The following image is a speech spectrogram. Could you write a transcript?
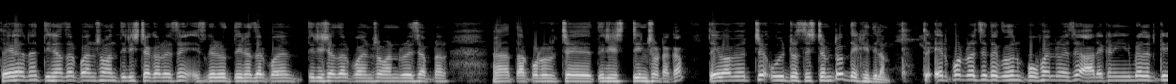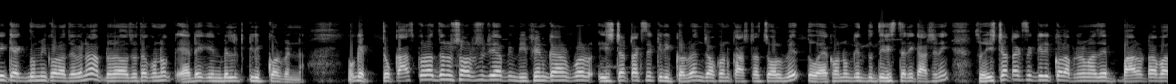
তো এখানে তিন হাজার পয়েন্ট সমান তিরিশ টাকা রয়েছে স্কেল তিন হাজার পয়েন্ট তিরিশ হাজার পয়েন্ট সমান রয়েছে আপনার তারপর হচ্ছে তিরিশ, তিনশো টাকা। তো এইভাবে হচ্ছে উইড্রো সিস্টেমটা দেখিয়ে দিলাম। তো এরপর রয়েছে দেখতেছেন প্রোফাইল রয়েছে, আর এখানে ইনভ্যালিড ক্লিক একদমই করা যাবে না, আপনারা অযথা কোনো অ্যাডে ইনভ্যালিড ক্লিক করবেন না। ওকে তো কাজ করার জন্য সরাসরি আপনি ভিফেন করার পর স্টার টাক্সে ক্লিক করবেন, যখন কাজটা চলবে, তো এখনও কিন্তু তিরিশ তারিখ আসেনি। তো স্টার টাক্সে ক্লিক করলে আপনার মাঝে বারোটা বা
